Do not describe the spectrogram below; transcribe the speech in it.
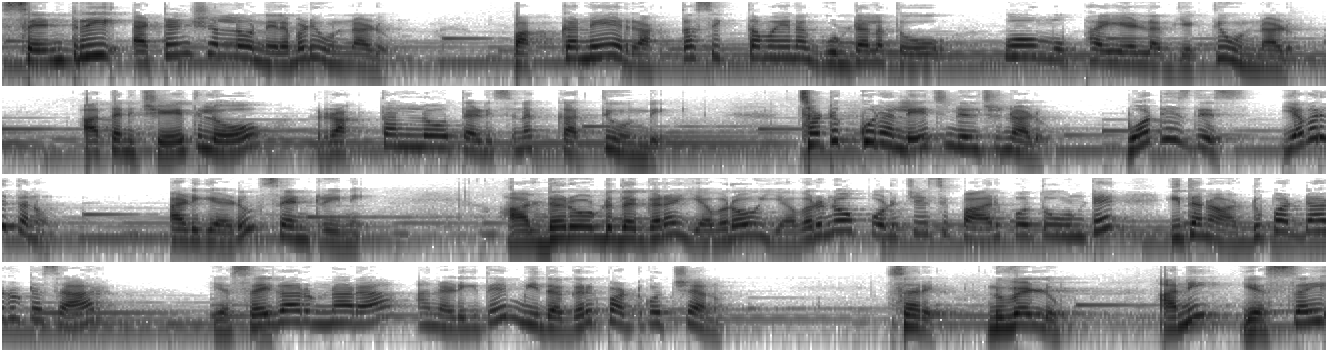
సెంట్రీ అటెన్షన్లో నిలబడి ఉన్నాడు. పక్కనే రక్తసిక్తమైన గుడ్డలతో ఓ ముప్పై ఏళ్ళ వ్యక్తి ఉన్నాడు. అతని చేతిలో రక్తంలో తడిసిన కత్తి ఉంది. చటుక్కున లేచి నిల్చున్నాడు. What is this? ఎవరితను? అడిగాడు సెంట్రీని. అడ్డరోడ్డు దగ్గర ఎవరో ఎవరినో పొడిచేసి పారిపోతూ ఉంటే ఇతను అడ్డుపడ్డాడుట సార్. ఎస్ఐ గారు ఉన్నారా అని అడిగితే మీ దగ్గరికి పట్టుకొచ్చాను. సరే నువ్వెళ్ళు అని ఎస్ఐ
